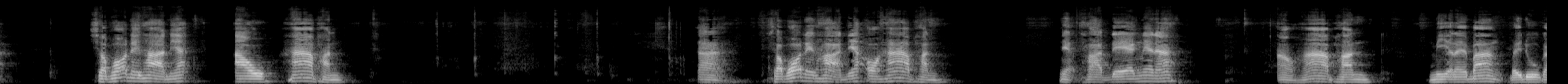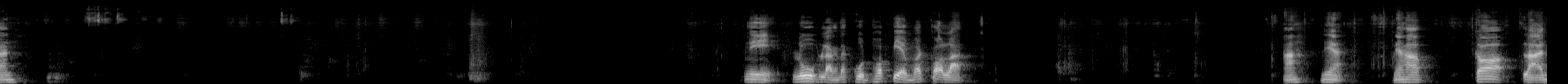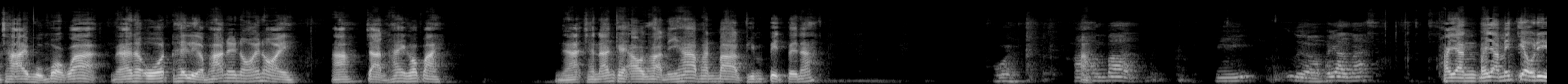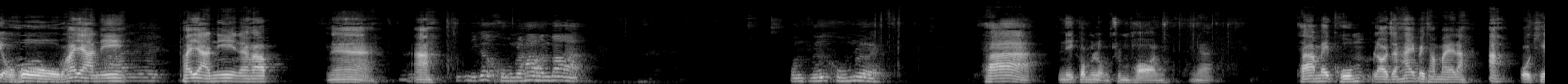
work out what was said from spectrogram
เฉพาะในถาดนี้เอาห้าพันอ่า เฉพาะในถาดนี้เอาห้าพันเนี่ยถาดแดงเนี่ยนะ เอาห้าพัน มีอะไรบ้างไปดูกัน นี่ รูปหลังตะกุดเพราะเปลี่ยนวัดเกาะหลัก อะ เนี่ยนะครับ ก็หลานชายผมบอกว่านะนะโอ๊ตให้เหลือพระน้อยๆหน่อยนะจัดให้เข้าไปนะฉะนั้นใครเอาถาดนี้ห้าพันบาทพิมพ์ปิดไปนะ โอ้ยห้าพันบาท มี เหลือพยานไหมพยันพยันไม่เกี่ยวดิโอ้โห พยันนี่พยันนี่นะครับนะอะนี่ก็คุ้มแล้วห้าพันบาทคนซื้อคุ้มเลย ถ้านี่กรมหลวงชุมพรนะถ้าไม่คุ้มเราจะให้ไปทำไมล่ะอะโอเค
